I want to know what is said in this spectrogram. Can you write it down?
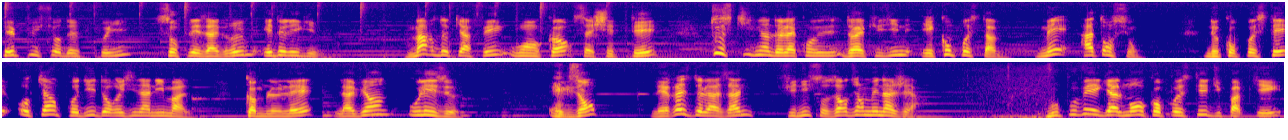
Épluchures de fruits, sauf les agrumes et de légumes. Marre de café ou encore sachet de thé, tout ce qui vient de la, de la cuisine est compostable. Mais attention, ne compostez aucun produit d'origine animale, comme le lait, la viande ou les œufs. Exemple, les restes de lasagne finissent aux ordures ménagères. Vous pouvez également composter du papier,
